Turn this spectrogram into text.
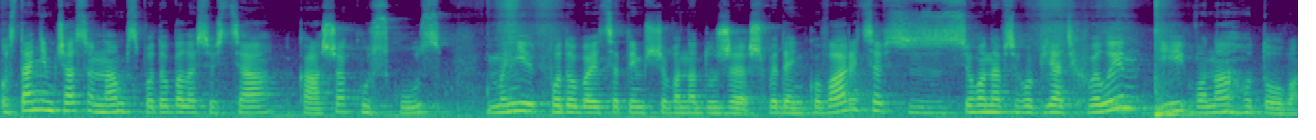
Останнім часом нам сподобалась ось ця каша, кускус. Мені подобається тим, що вона дуже швиденько вариться, всього на всього 5 хвилин, і вона готова.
